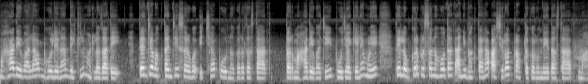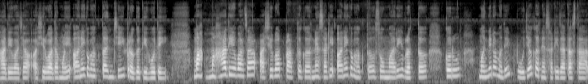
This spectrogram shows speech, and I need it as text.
महादेवाला भोलेनाथ देखील म्हटलं जाते. त्यांच्या भक्तांची सर्व इच्छा पूर्ण करत असतात. तर महादेवाची पूजा केल्यामुळे ते लवकर प्रसन्न होतात आणि भक्ताला आशीर्वाद प्राप्त करून देत असतात. महादेवाच्या आशीर्वादामुळे अनेक भक्तांची प्रगती होते. महा महादेवाचा आशीर्वाद प्राप्त करण्यासाठी अनेक भक्त सोमवारी व्रत करून मंदिरामध्ये पूजा करण्यासाठी जात असतात.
